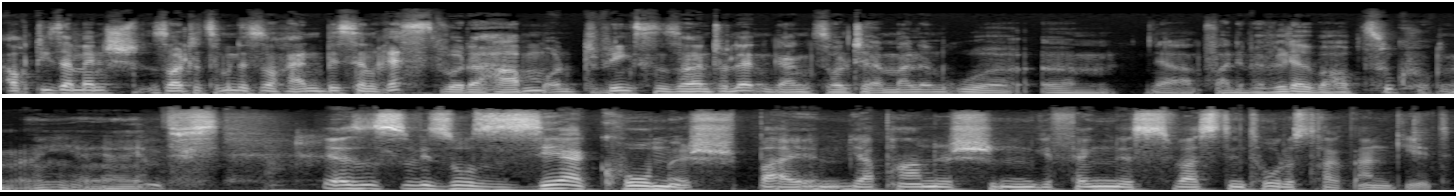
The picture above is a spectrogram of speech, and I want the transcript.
auch dieser Mensch sollte zumindest noch ein bisschen Restwürde haben und wenigstens seinen Toilettengang sollte er mal in Ruhe, ähm, ja, vor allem, wer will da überhaupt zugucken? Ja, es ist sowieso sehr komisch beim japanischen Gefängnis, was den Todestrakt angeht.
